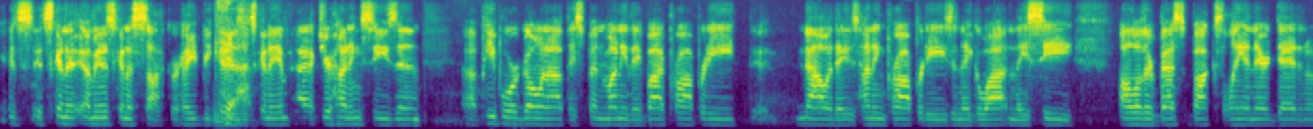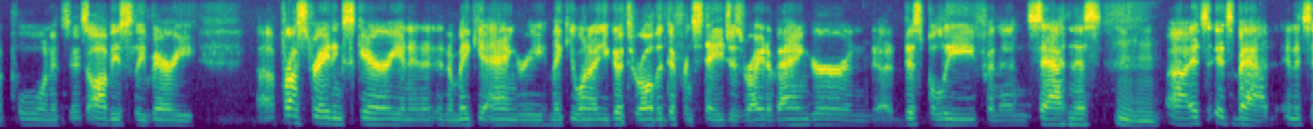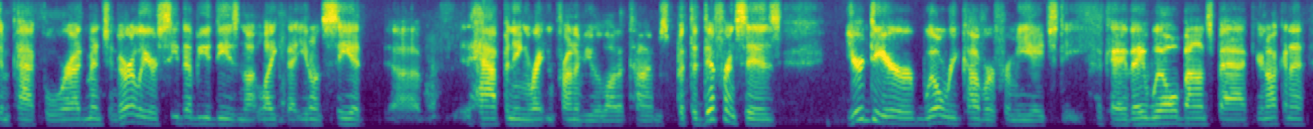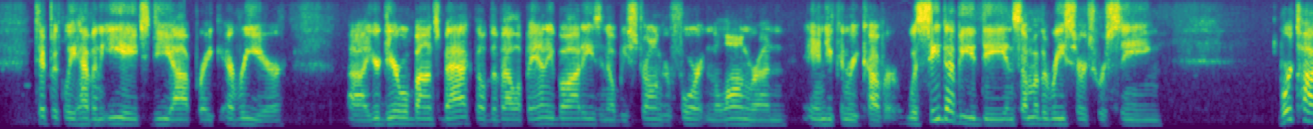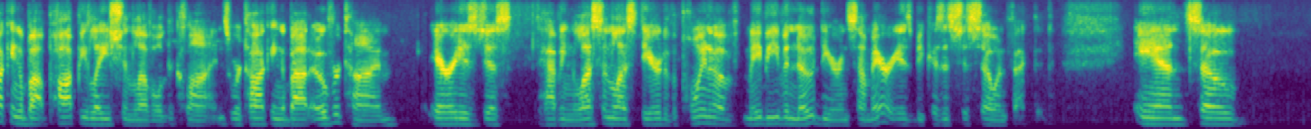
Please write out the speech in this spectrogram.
it's it's gonna I mean it's gonna suck, right? Because Yeah. it's gonna impact your hunting season. Uh, people are going out, they spend money, they buy property uh, nowadays, hunting properties, and they go out and they see all of their best bucks laying there dead in a pool, and it's it's obviously very uh, frustrating, scary, and it, it'll make you angry, make you want to. You go through all the different stages, right, of anger and uh, disbelief, and then sadness. Mm-hmm. Uh, it's it's bad and it's impactful. Where I'd mentioned earlier, CWD is not like that. You don't see it uh, happening right in front of you a lot of times. But the difference is, your deer will recover from EHD. Okay, they will bounce back. You're not going to typically have an EHD outbreak every year. Uh, your deer will bounce back. They'll develop antibodies and they'll be stronger for it in the long run, and you can recover. With CWD and some of the research we're seeing, we're talking about population level declines. We're talking about over time, areas just having less and less deer to the point of maybe even no deer in some areas because it's just so infected. And so,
